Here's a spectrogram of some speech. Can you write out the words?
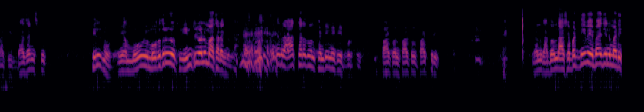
but it doesn't speak till movie movie ಮುಗಿದ್ರು ಇಂಟರ್ವ್ಯೂಲು ಮಾತಾಡಂಗಿಲ್ಲ. ಯಾಕಂದ್ರೆ ಆ ಥರದ ಒಂದು ಕಂಟಿನ್ಯೂಟಿ ಇಟ್ಬಿಡ್ತೀನಿ. Part one part two part three ನನಗೆ ಅದೊಂದು ಆಸೆ. ಬಟ್ ನೀವೇ ಇಮ್ಯಾಜಿನ್ ಮಾಡಿ.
